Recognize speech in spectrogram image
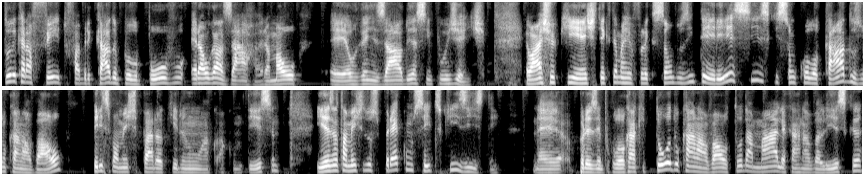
tudo que era feito, fabricado pelo povo, era algazarra, era mal é, organizado e assim por diante. Eu acho que a gente tem que ter uma reflexão dos interesses que são colocados no carnaval, principalmente para que ele não aconteça, e exatamente dos preconceitos que existem. Né? Por exemplo, colocar que todo o carnaval, toda a malha carnavalesca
